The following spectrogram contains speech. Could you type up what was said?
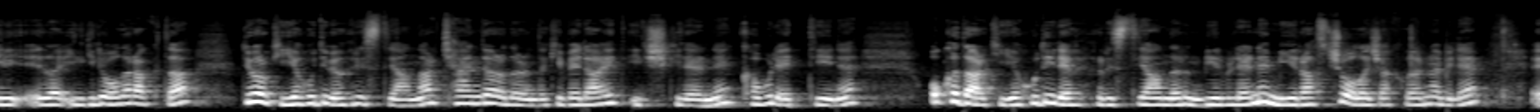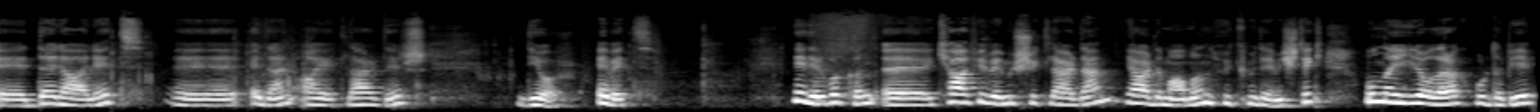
ile ilgili olarak da diyor ki Yahudi ve Hristiyanlar kendi aralarındaki velayet ilişkilerini kabul ettiğine o kadar ki Yahudi ile Hristiyanların birbirlerine mirasçı olacaklarına bile e, delalet e, eden ayetlerdir diyor. Evet. Nedir? Bakın e, kafir ve müşriklerden yardım almanın hükmü demiştik. Bununla ilgili olarak burada bir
